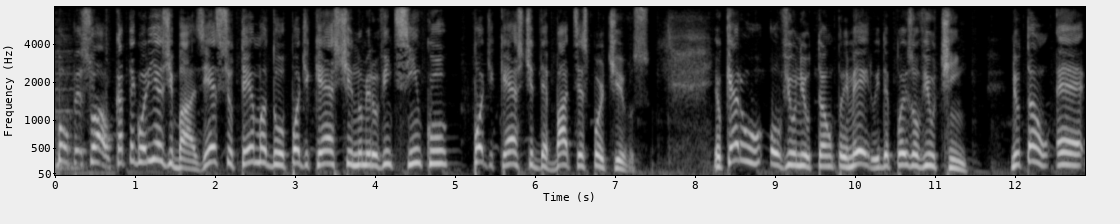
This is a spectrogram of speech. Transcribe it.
Bom, pessoal, categorias de base. Esse é o tema do podcast número 25, podcast Debates Esportivos. Eu quero ouvir o Nilton primeiro e depois ouvir o Tim. Nilton, é,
